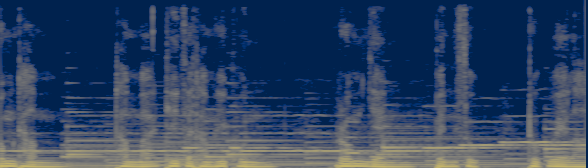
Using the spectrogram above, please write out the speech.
่มธรรม ธรรมะที่จะทำให้คุณ ร่มเย็นเป็นสุขทุกเวลา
